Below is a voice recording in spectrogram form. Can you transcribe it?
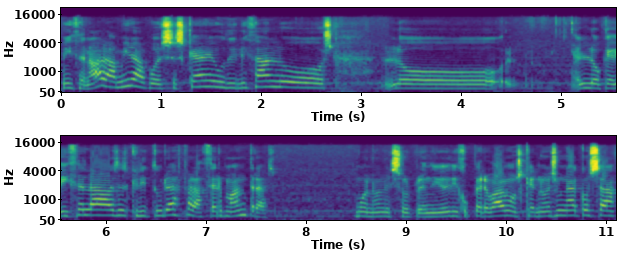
me dicen, ¡Hala, mira, pues es que utilizan los lo, lo que dicen las escrituras para hacer mantras. Bueno, les sorprendió y dijo, pero vamos, que no es una cosa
